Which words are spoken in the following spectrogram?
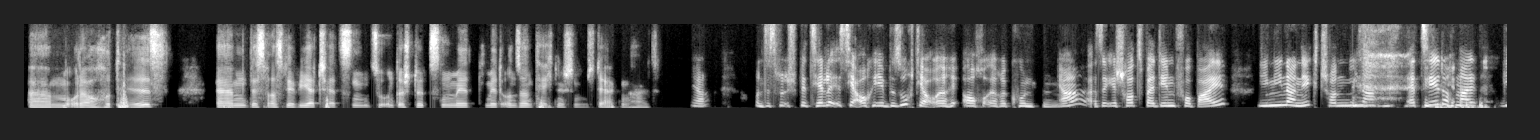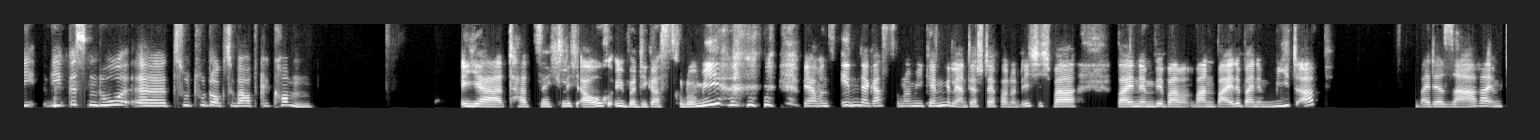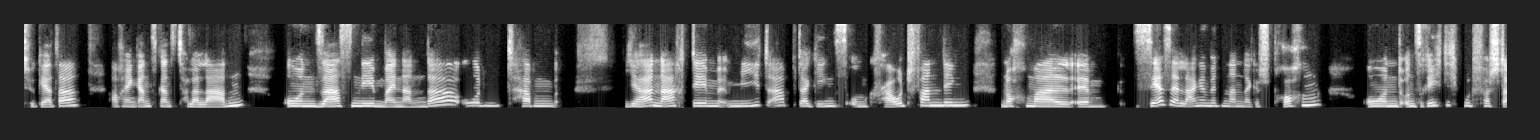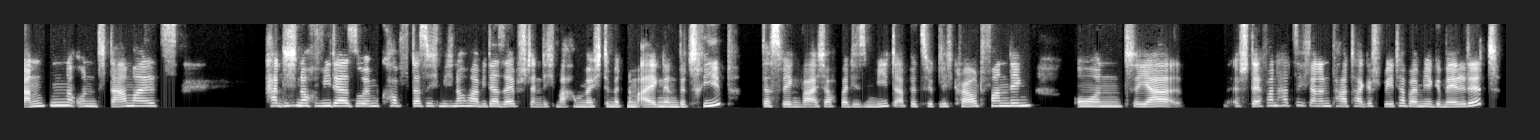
ähm, oder auch Hotels. Ähm, das, was wir wertschätzen, zu unterstützen mit, mit unseren technischen Stärken halt. Ja. Und das Spezielle ist ja auch, ihr besucht ja eure, auch eure Kunden, ja? Also ihr schaut bei denen vorbei. Die Nina nickt schon. Nina, erzähl doch mal, wie, wie bist denn du äh, zu Two Dogs überhaupt gekommen? Ja, tatsächlich auch über die Gastronomie. Wir haben uns in der Gastronomie kennengelernt, der Stefan und ich. Ich war bei einem, wir waren beide bei einem Meetup bei der Sarah im Together, auch ein ganz, ganz toller Laden und saßen nebeneinander und haben ja, nach dem Meetup, da ging es um Crowdfunding, nochmal ähm, sehr, sehr lange miteinander gesprochen und uns richtig gut verstanden. Und damals hatte ich noch wieder so im Kopf, dass ich mich nochmal wieder selbstständig machen möchte mit einem eigenen Betrieb. Deswegen war ich auch bei diesem Meetup bezüglich Crowdfunding. Und ja, Stefan hat sich dann ein paar Tage später bei mir gemeldet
